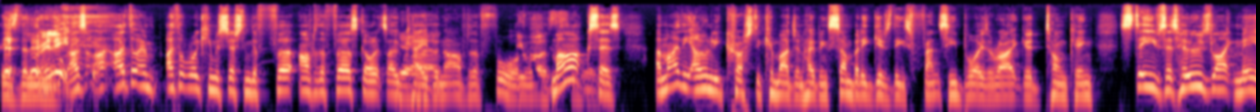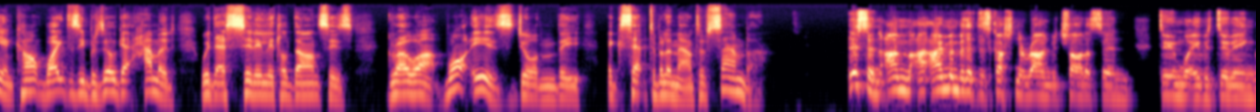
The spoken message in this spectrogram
is the limit. Really? I, was, I, I, thought I thought Roy Keane was suggesting the fir- after the first goal it's okay, yeah. but not after the fourth. Was, Mark says, "Am I the only crusty curmudgeon hoping somebody gives these fancy boys a right good tonking?" Steve says, "Who's like me and can't wait to see Brazil get hammered with their silly little dances? Grow up. What is Jordan the acceptable amount of samba?" Listen, I'm, I remember the discussion around Richarlison doing what he was doing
